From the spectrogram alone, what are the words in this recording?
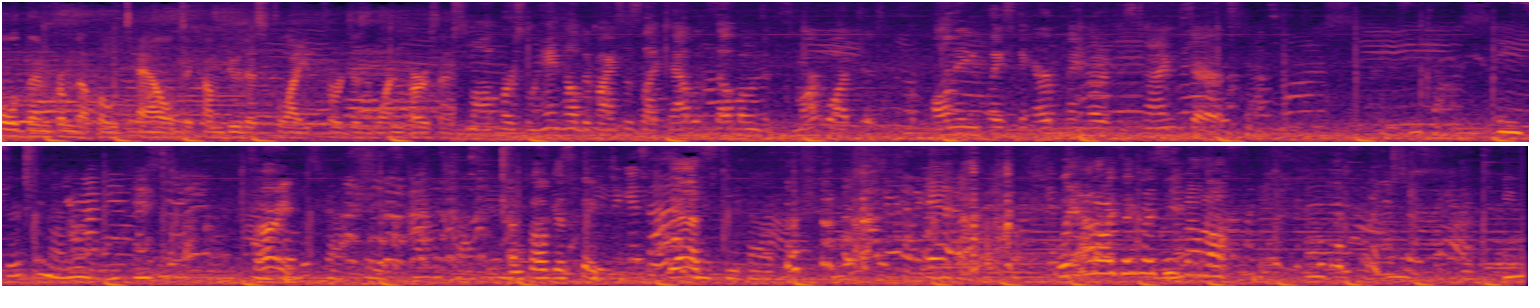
pulled them from the hotel to come do this flight for just one person. Small personal handheld devices like tablets, cell phones, and smartwatches all need to be placed in airplane mode at this time, sir. Insert the memo link into the button. Sorry. Pull the strap so it's on the classroom. I'm focusing. Did you get that? Yes. Wait, how do I take my seatbelt off? When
